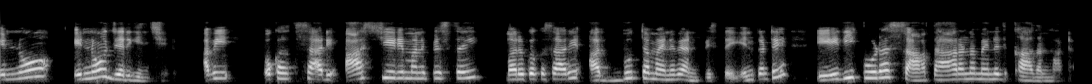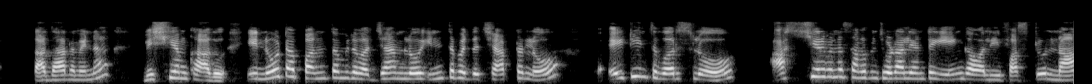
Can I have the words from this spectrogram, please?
ఎన్నో ఎన్నో జరిగించాడు. అవి ఒకసారి ఆశ్చర్యం అనిపిస్తాయి మరొకసారి అద్భుతమైనవి అనిపిస్తాయి. ఎందుకంటే ఏది కూడా సాధారణమైనది కాదనమాట సాధారణమైన విషయం కాదు. ఈ నూట పంతొమ్మిదవ అధ్యాయంలో ఇంత పెద్ద చాప్టర్లో ఎయిటీన్త్ వర్స్లో ఆశ్చర్యమైన సంగతిని చూడాలి అంటే ఏం కావాలి? ఫస్ట్ నా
